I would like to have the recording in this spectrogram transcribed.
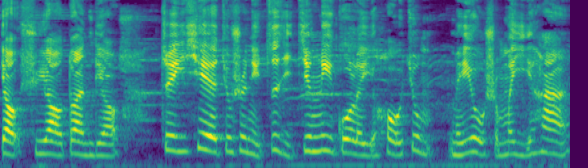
要需要断掉。这一切就是你自己经历过了以后，就没有什么遗憾，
